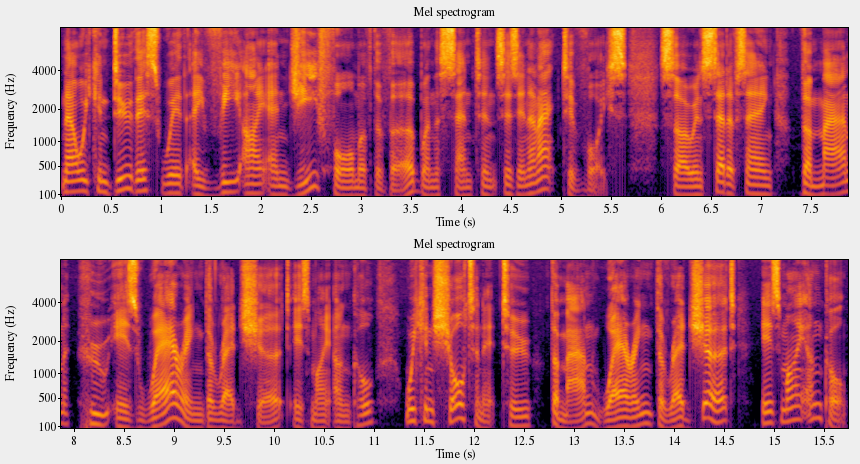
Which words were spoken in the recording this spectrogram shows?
Now we can do this with a VING form of the verb when the sentence is in an active voice. So instead of saying, the man who is wearing the red shirt is my uncle, we can shorten it to, the man wearing the red shirt is my uncle.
